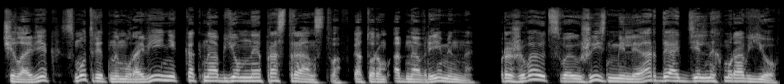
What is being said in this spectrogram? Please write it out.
Человек смотрит на муравейник как на объемное пространство, в котором одновременно проживают свою жизнь миллиарды отдельных муравьев.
